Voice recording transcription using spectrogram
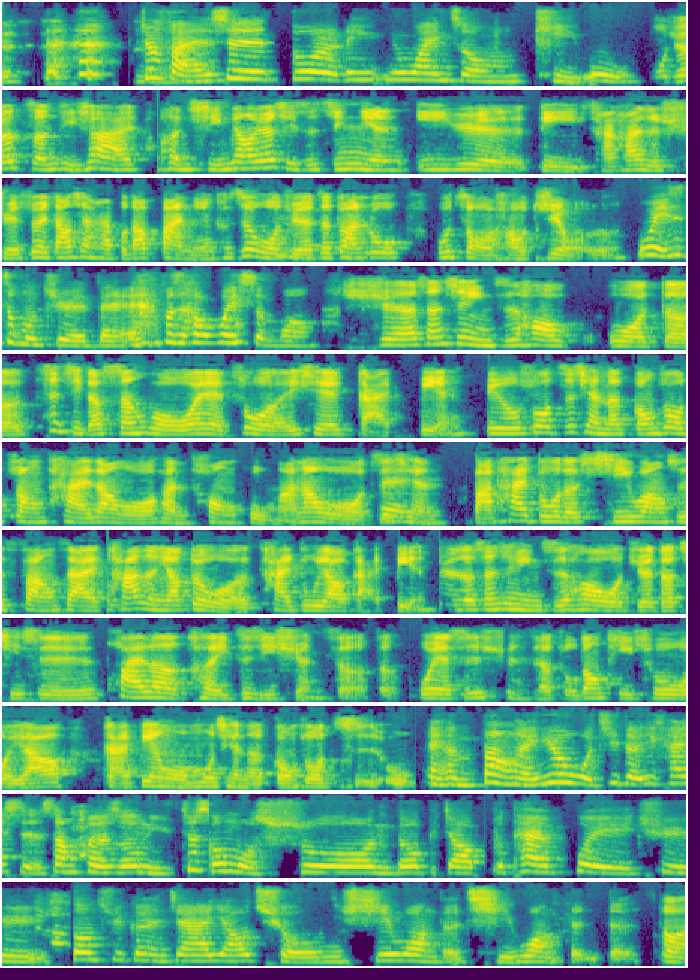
就反而是多了另另外一种体悟。我觉得整体下来很奇妙，因为其实今年一月底才开始学，所以到现在还不到半年。可是我觉得这段路我走了好久了。我也是这么觉得，不知道为什么。学了身心灵之后，我的自己的生活我也做了一些改变。比如说之前的工作状态让我很痛苦嘛，那我之前。把太多的希望是放在他人要对我的态度要改变。觉得身心灵之后，我觉得其实快乐可以自己选择的。我也是选择主动提出我要改变我目前的工作职务。哎，很棒哎！因为我记得一开始上课的时候，你就是跟我说，你都比较不太会去动去跟人家要求你希望的期望等等。对，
